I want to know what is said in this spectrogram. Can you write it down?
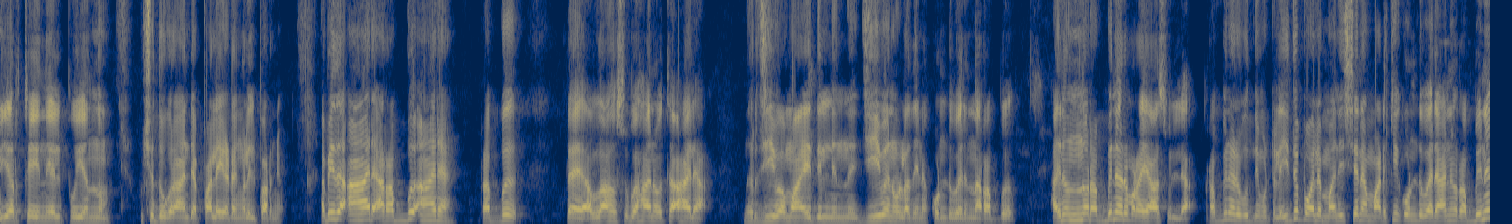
ഉയർത്തെഴുന്നേൽപ്പ് എന്നും വിശുദ്ധ ഖുർആന്റെ പലയിടങ്ങളിൽ പറഞ്ഞു. അപ്പൊ ഇത് ആര് റബ്ബ് ആരാൻ റബ്ബ് അള്ളാഹു സുബാനു താല നിർജീവമായതിൽ നിന്ന് ജീവനുള്ളതിനെ കൊണ്ടുവരുന്ന റബ്ബ്. അതിനൊന്നും റബ്ബിനൊരു പ്രയാസമില്ല. റബ്ബിനൊരു ബുദ്ധിമുട്ടില്ല. ഇതുപോലെ മനുഷ്യനെ മടക്കി കൊണ്ടുവരാനും റബ്ബിന്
